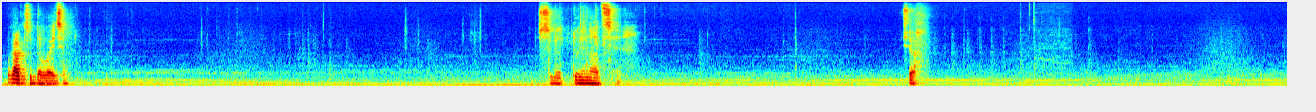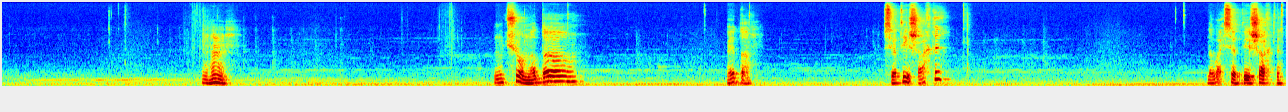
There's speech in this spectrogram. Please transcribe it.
Фракцию давайте. Святой нации. Все. Угу. Ну чё, надо... Это... Святые шахты? Давай святые шахты.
